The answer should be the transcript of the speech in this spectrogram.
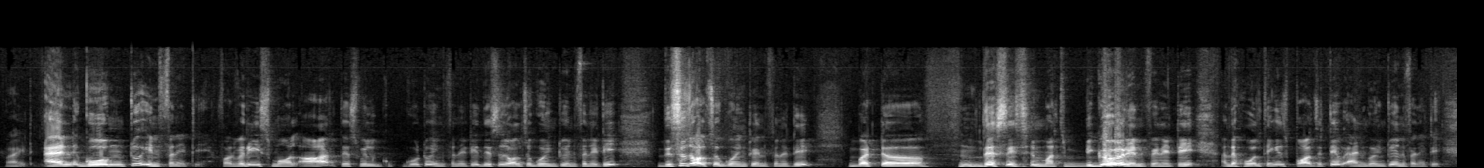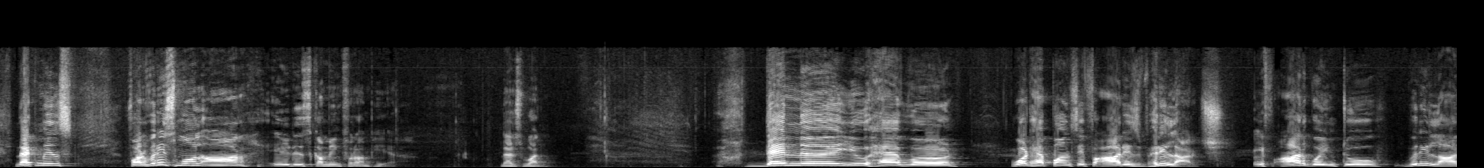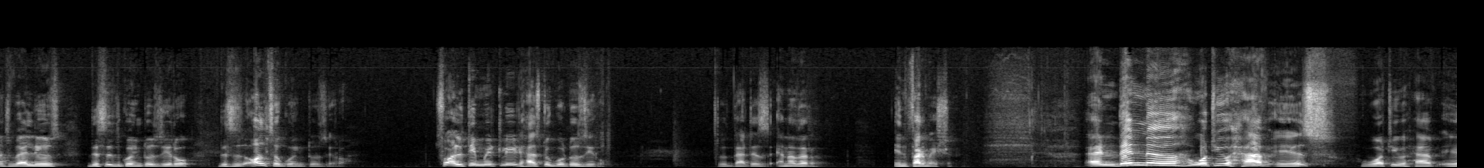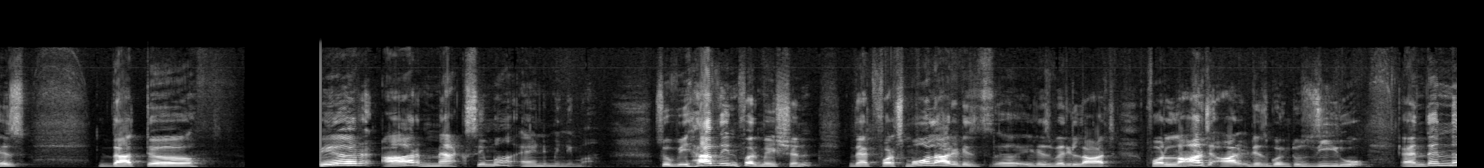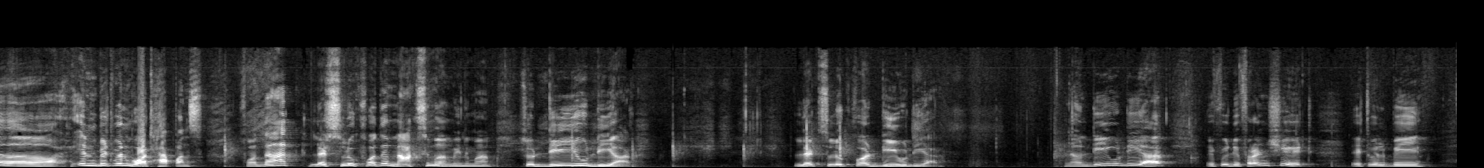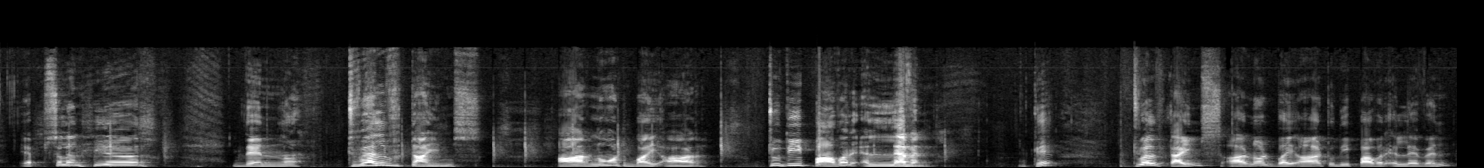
right and going to infinity. For very small r, this will go to infinity, this is also going to infinity, this is also going to infinity, but uh, this is a much bigger infinity and the whole thing is positive and going to infinity. That means, for very small r it is coming from here that is 1. Then uh, you have uh, what happens if r is very large. If r going to very large values this is going to 0, this is also going to 0. So, ultimately it has to go to 0. So, that is another information and then uh, what you have is what you have is that uh, where are maxima and minima. So, we have the information that for small r it is uh, it is very large for large r it is going to 0 and then uh, in between what happens? For that let us look for the maxima minima. So, du dr let us look for du dr now, du dr if you differentiate it will be epsilon here then uh, 12 times r naught by r to the power 11 okay? 12 times r naught by r to the power 11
